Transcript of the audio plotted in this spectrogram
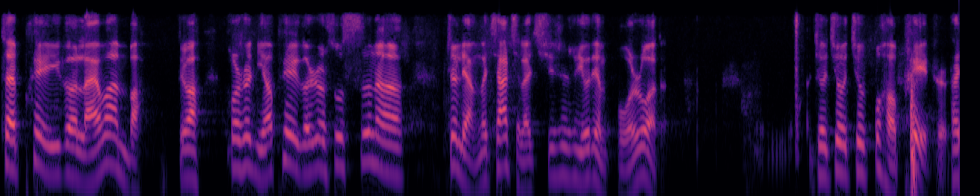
再配一个莱万吧，对吧？或者说你要配个热苏斯呢，这两个加起来其实是有点薄弱的，就就就不好配置。他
